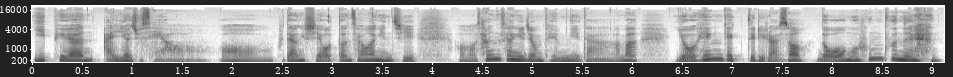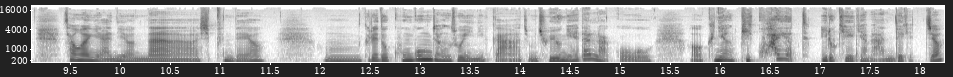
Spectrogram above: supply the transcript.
이 표현 알려주세요. 어, 그 당시에 어떤 상황인지 어, 상상이 좀 됩니다. 아마 여행객들이라서 너무 흥분을 한 상황이 아니었나 싶은데요. 음, 그래도 공공장소이니까 좀 조용히 해달라고, 어, 그냥 be quiet 이렇게 얘기하면 안 되겠죠?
